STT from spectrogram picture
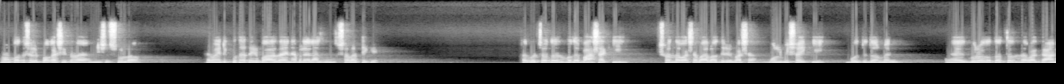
এবং কত সালে প্রকাশিত হয়? উনিশশো ষোলো। এবং এটি কোথা থেকে পাওয়া যায়? না বলে রাজবংশশালা থেকে। তারপর চতুর্পদের ভাষা কি? সন্ধ্যা ভাষা বা আলাদের ভাষা। মূল বিষয় কি? বৌদ্ধ ধর্মের গুরুগত তত্ত্ব বা গান।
